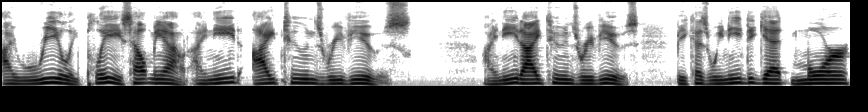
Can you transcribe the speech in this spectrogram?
I really, please help me out. I need iTunes reviews. I need iTunes reviews because we need to get more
